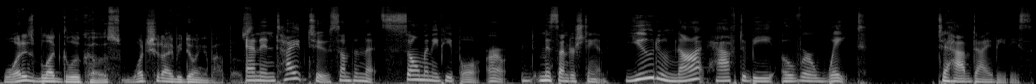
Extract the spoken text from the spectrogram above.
What is blood glucose? What should I be doing about those? And in type 2, something that so many people are misunderstand, you do not have to be overweight to have diabetes.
